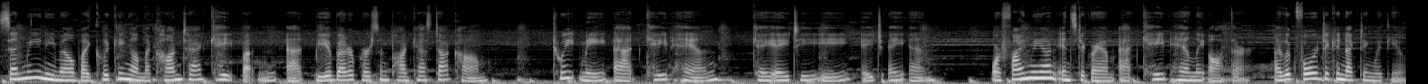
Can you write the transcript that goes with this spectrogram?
Send me an email by clicking on the Contact Kate button at beabetterpersonpodcast.com. Tweet me at Kate Han, K A T E H A N, or find me on Instagram at Kate Hanley Author. I look forward to connecting with you.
